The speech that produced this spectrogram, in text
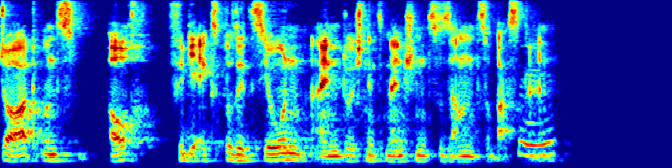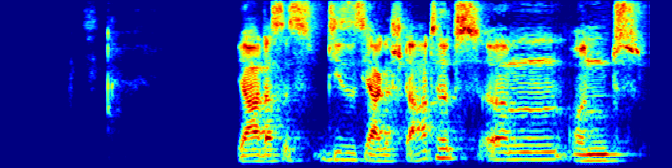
dort uns auch für die Exposition einen Durchschnittsmenschen zusammenzubasteln. Mhm. Ja, das ist dieses Jahr gestartet ähm, und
